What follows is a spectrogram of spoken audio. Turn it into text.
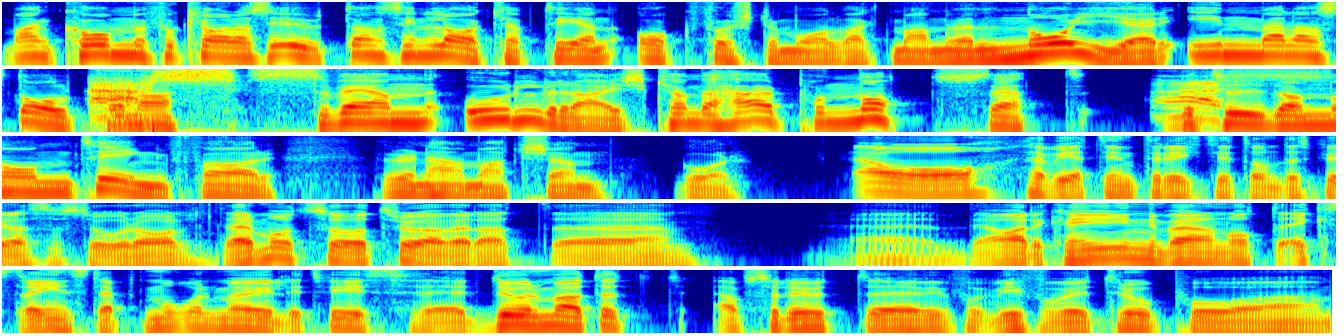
man kommer få klara sig utan sin lagkapten och första målvakt Manuel Neuer. In mellan stolparna Äsch! Sven Ulreich. Kan det här på något sätt betyda Äsch! någonting för hur den här matchen går? Ja, jag vet inte riktigt om det spelar så stor roll. Däremot så tror jag väl att eh, eh, ja, det kan ju innebära något extra insläppt mål möjligtvis. Eh, Dubbelmötet, absolut, eh, vi får, vi får väl tro på,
